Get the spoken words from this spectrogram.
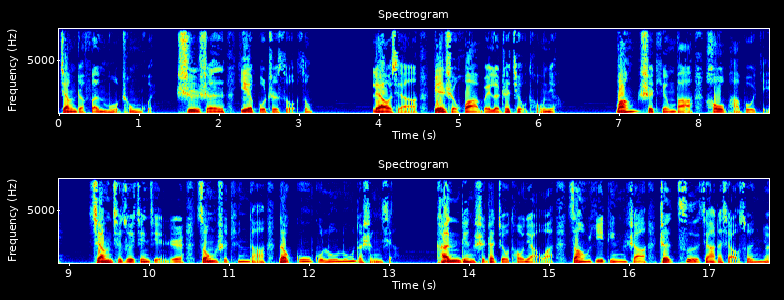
将这坟墓冲毁，尸身也不知所踪。料想便是化为了这九头鸟。王氏听罢后怕不已，想起最近几日总是听到那咕咕噜噜的声响，肯定是这九头鸟啊早已盯上这自家的小孙女，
